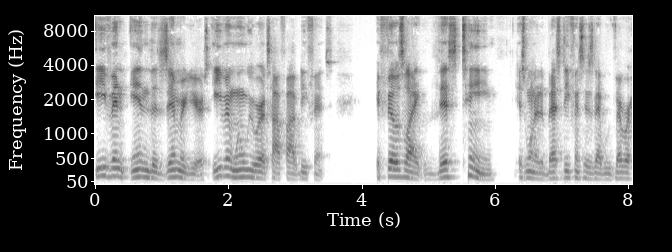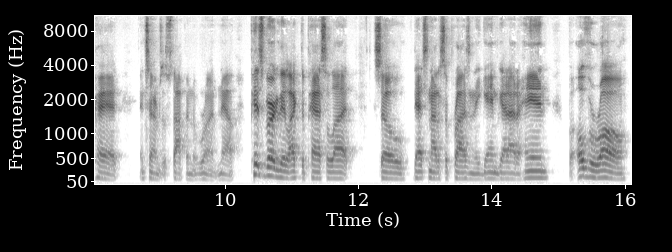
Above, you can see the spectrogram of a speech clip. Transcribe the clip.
even in the Zimmer years, even when we were a top five defense, it feels like this team is one of the best defenses that we've ever had in terms of stopping the run. Now, Pittsburgh, they like to pass a lot. So that's not a surprise. And the game got out of hand. But overall,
